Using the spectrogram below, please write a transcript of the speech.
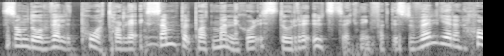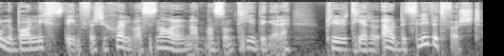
som då väldigt påtagliga exempel på att människor i större utsträckning faktiskt väljer en hållbar livsstil för sig själva snarare än att man som tidigare prioriterar arbetslivet först.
